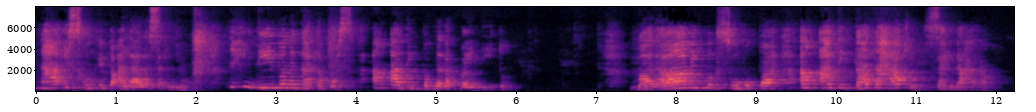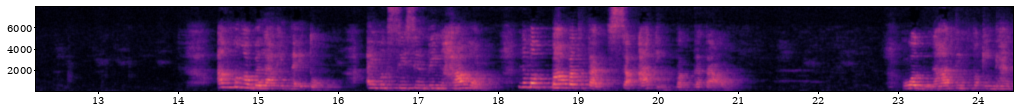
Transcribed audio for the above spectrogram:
nais kong ipaalala sa inyo na hindi pa nagtatapos ang ating paglalakbay dito. Maraming pagsubok pa ang ating tatahakin sa hinaharap. Ang mga balakid na ito ay magsisilbing hamon na magpapatatag sa ating pagkatao. Huwag nating pakinggan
